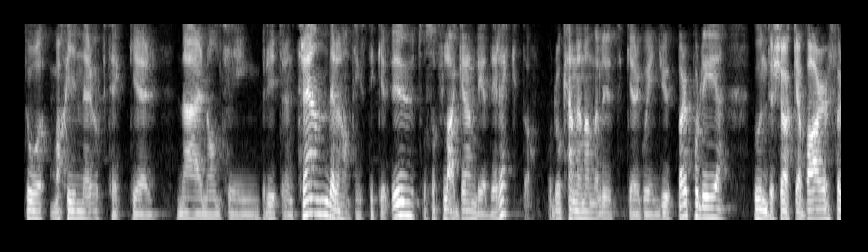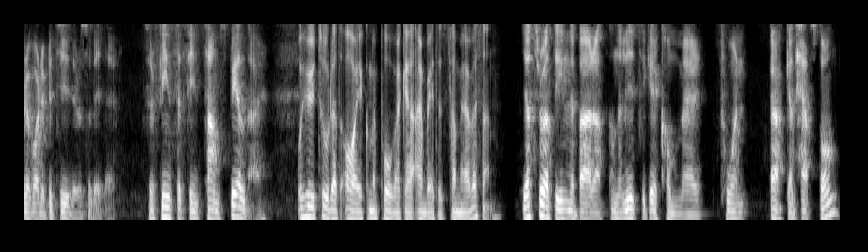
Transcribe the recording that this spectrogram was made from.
då maskiner upptäcker när någonting bryter en trend eller någonting sticker ut och så flaggar den det direkt. Då. Och då kan en analytiker gå in djupare på det, undersöka varför och vad det betyder och så vidare. Så det finns ett fint samspel där. Och hur tror du att AI kommer påverka arbetet framöver sen? Jag tror att det innebär att analytiker kommer få en ökad hävstång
